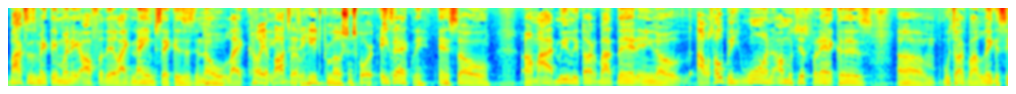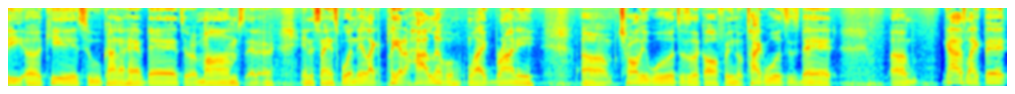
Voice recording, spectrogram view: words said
Boxers make their money off of their like namesake. Is no like Oh yeah, boxing is a huge promotion sport. so- Exactly. And so um, I immediately thought about that. And, you know, I was hoping he won almost just for that because um, we talked about legacy uh, kids who kind of have dads or moms that are in the same sport and they like play at a high level, like Bronny, um, Charlie Woods is a golfer, you know, Tiger Woods' is dad. Um, guys like that,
